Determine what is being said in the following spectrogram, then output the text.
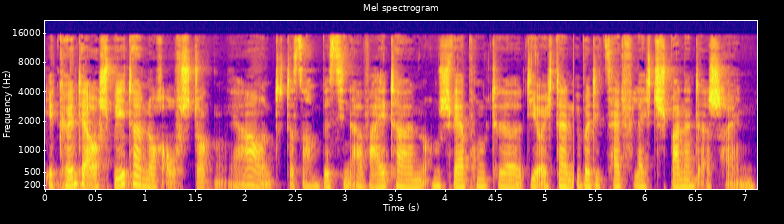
Ihr könnt ja auch später noch aufstocken, ja, und das noch ein bisschen erweitern um Schwerpunkte, die euch dann über die Zeit vielleicht spannend erscheinen.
